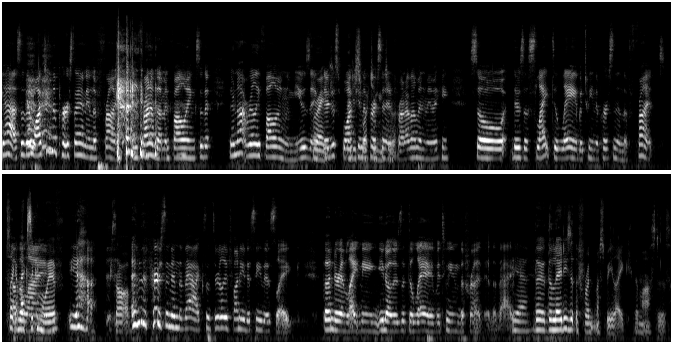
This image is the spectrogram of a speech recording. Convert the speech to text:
yeah. So they're watching the person in the front, in front of them, and following. So that they're not really following the music. Right. They're just They're watching just the watching person in front of them and mimicking. So there's a slight delay between the person in the front. It's like a Mexican line. wave. Yeah of. and the person in the back. So it's really funny to see this like thunder and lightning. You know, there's a delay between the front and the back. Yeah, the the ladies at the front must be like the masters.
